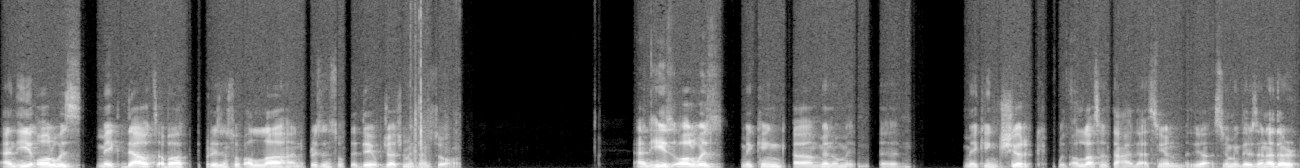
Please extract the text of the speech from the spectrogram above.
And he always make doubts about the presence of Allah and the presence of the day of judgment and so on. And he's always making, um, you know, uh, making shirk with Allah subhanahu wa ta'ala, assuming, assuming there's another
